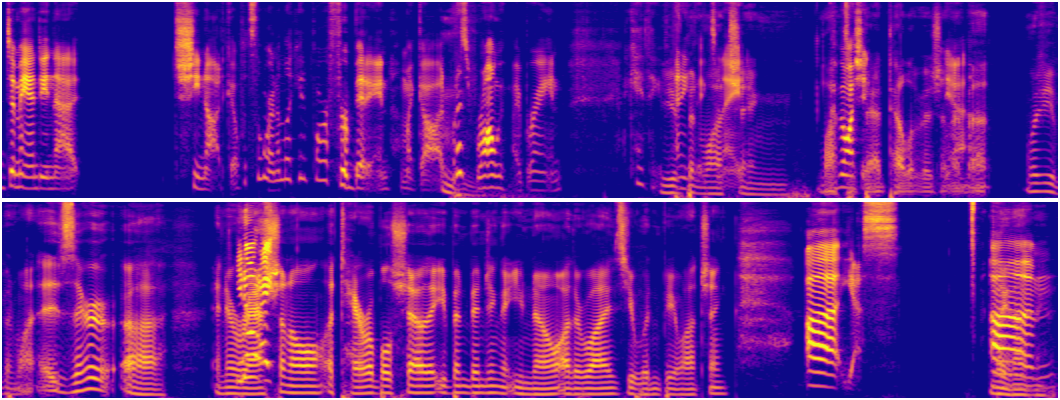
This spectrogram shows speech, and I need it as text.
demanding that she not go. What's the word I'm looking for? Forbidding. Oh my god, what is wrong with my brain? I can't think of. You've anything been tonight. watching lots watching- of bad television. I yeah. bet. What have you been watching? Is there uh, an know what, I- irrational, a terrible show that you've been binging that you know otherwise you wouldn't be watching? Uh, yes. Lay it on me. Um,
